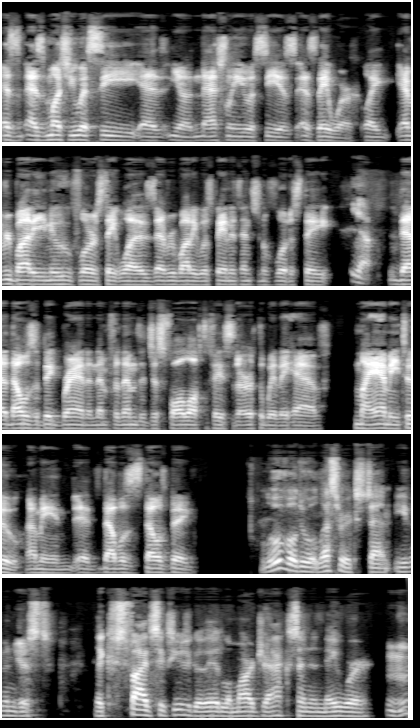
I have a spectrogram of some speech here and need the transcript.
as as much USC as you know nationally USC as as they were. Like everybody knew who Florida State was. Everybody was paying attention to Florida State. Yeah. That that was a big brand, and then for them to just fall off the face of the earth the way they have, Miami too. I mean, it, that was that was big. Louisville, to a lesser extent, even Yeah. just like five, six years ago, they had Lamar Jackson, and they were hmm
